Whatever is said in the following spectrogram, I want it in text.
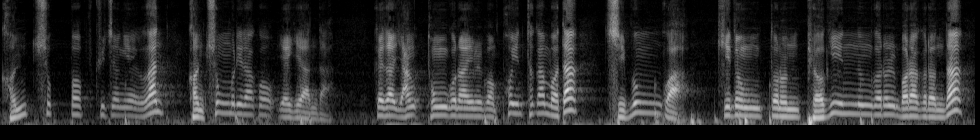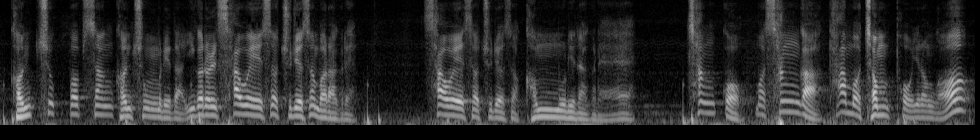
건축법 규정에 의한 건축물이라고 얘기한다. 그래서 양 동구나 일본 포인트가 뭐다? 지붕과 기둥 또는 벽이 있는 거를 뭐라 그런다? 건축법상 건축물이다. 이거를 사회에서 줄여서 뭐라 그래? 사회에서 줄여서 건물이라 그래. 창고, 뭐 상가, 다 뭐 점포 이런 거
